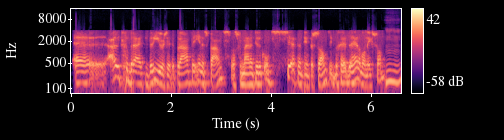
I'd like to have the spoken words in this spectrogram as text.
Eh, uitgebreid drie uur zitten praten in het Spaans. was voor mij natuurlijk ontzettend interessant. Ik begreep er helemaal niks van. Mhm.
